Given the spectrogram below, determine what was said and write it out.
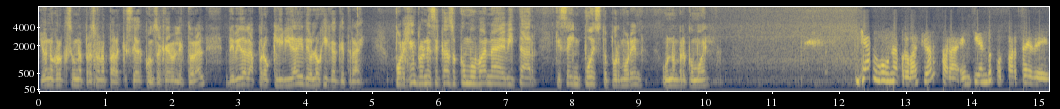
yo no creo que sea una persona para que sea consejero electoral debido a la proclividad ideológica que trae. Por ejemplo, en ese caso, ¿cómo van a evitar que sea impuesto por Morena un hombre como él? Ya hubo una aprobación, para entiendo, por parte de,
